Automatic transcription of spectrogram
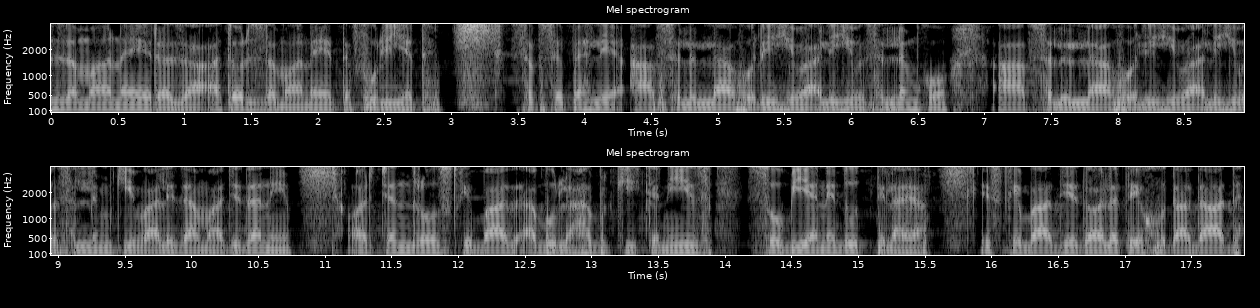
زمانہ رضاعت اور زمانہ طفولیت سب سے پہلے آپ صلی اللہ علیہ وآلہ وسلم کو آپ صلی اللہ علیہ وآلہ وسلم کی والدہ ماجدہ نے اور چند روز کے بعد ابو لہب کی کنیز صوبیہ نے دودھ پلایا۔ اس کے بعد یہ دولت خدا داد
